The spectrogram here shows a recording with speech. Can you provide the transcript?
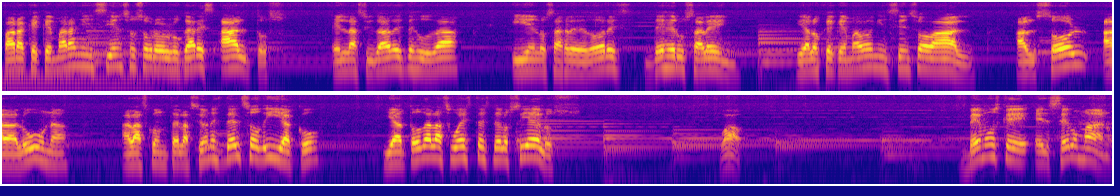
para que quemaran incienso sobre los lugares altos en las ciudades de Judá y en los alrededores de Jerusalén, y a los que quemaban incienso a Baal, al sol, a la luna, a las constelaciones del zodíaco y a todas las huestes de los cielos. Wow. Vemos que el ser humano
